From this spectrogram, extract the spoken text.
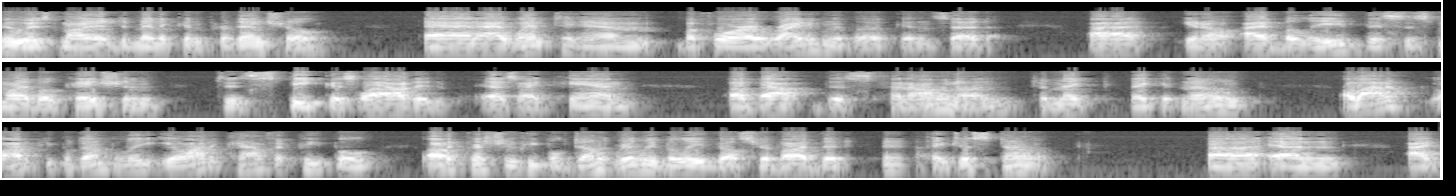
who is my Dominican provincial, and I went to him before writing the book and said, uh, you know, I believe this is my vocation to speak as loud as I can about this phenomenon to make make it known a lot of a lot of people don't believe. A lot of Catholic people, a lot of Christian people don't really believe they'll survive the. They just don't. Uh, and I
